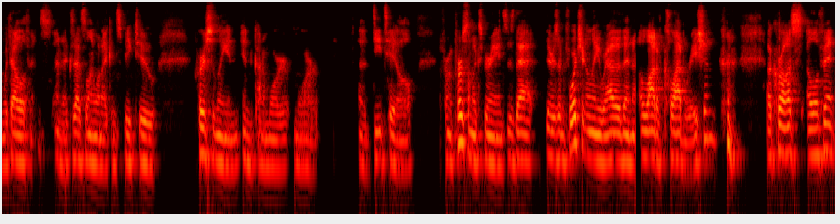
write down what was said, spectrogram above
with elephants, and because that's the only one I can speak to personally in, in kind of more more uh, detail from a personal experience, is that there's unfortunately rather than a lot of collaboration across elephant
